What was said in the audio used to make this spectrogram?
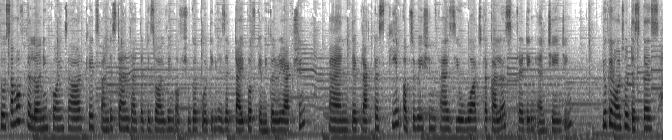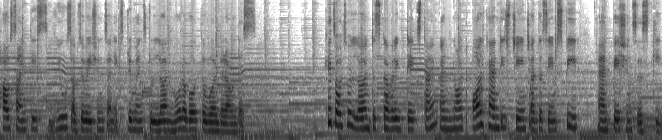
So some of the learning points are kids understand that the dissolving of sugar coating is a type of chemical reaction and they practice keen observation as you watch the colors spreading and changing. You can also discuss how scientists use observations and experiments to learn more about the world around us. Kids also learn discovering takes time and not all candies change at the same speed and patience is key.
